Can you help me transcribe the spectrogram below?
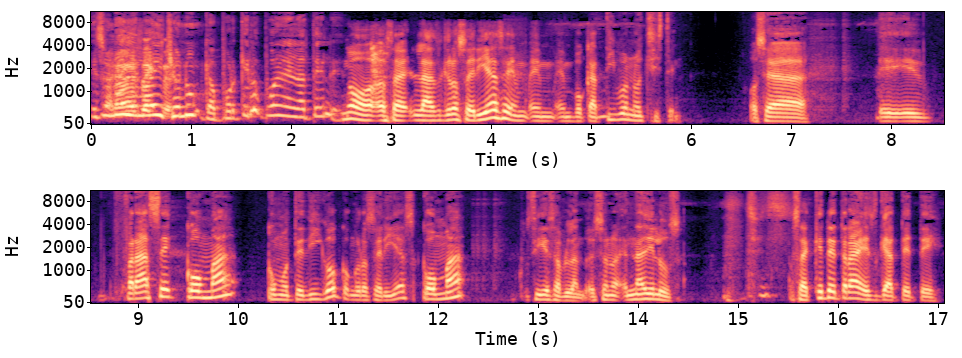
Eso nadie lo ha dicho nunca. ¿Por qué lo ponen en la tele? No, o sea, las groserías en, en- en vocativo no existen. O sea, eh, frase, coma, como te digo, con groserías, coma, sigues hablando. Eso no, nadie lo usa. O sea, ¿qué te traes, gatete?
